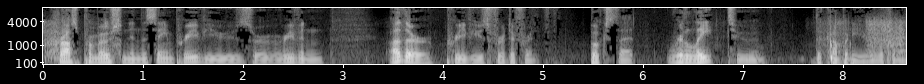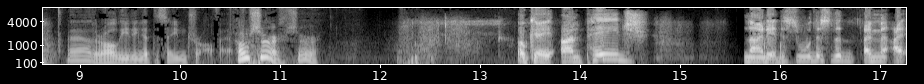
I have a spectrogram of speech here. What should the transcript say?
Cross promotion in the same previews, or, or even other previews for different books that relate to hmm. the company you're looking at. Well, they're all eating at the same trough. Oh, sure, sure. Okay, on page ninety-eight. This is this is the I, I,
